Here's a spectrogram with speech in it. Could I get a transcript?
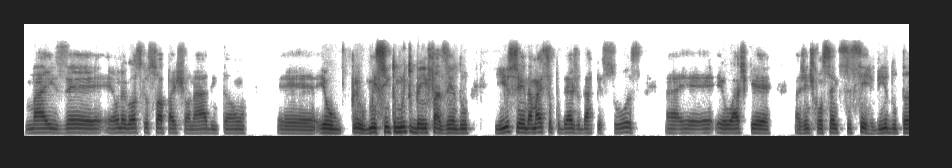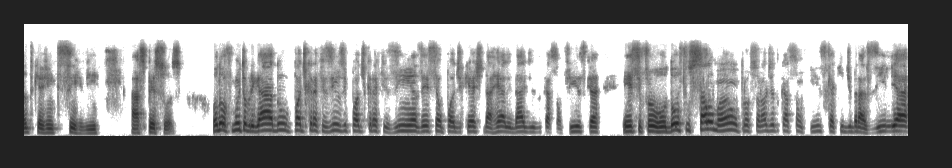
mas é, é um negócio que eu sou apaixonado, então é, eu, eu me sinto muito bem fazendo isso, e ainda mais se eu puder ajudar pessoas, ah, é, eu acho que é, a gente consegue se servir do tanto que a gente servir as pessoas. Rodolfo, muito obrigado. Podcrefzinhos e podcrefzinhas, esse é o podcast da Realidade de Educação Física. Esse foi o Rodolfo Salomão, profissional de educação física aqui de Brasília.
